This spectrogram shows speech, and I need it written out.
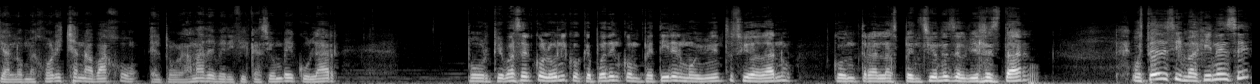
que a lo mejor echan abajo el programa de verificación vehicular porque va a ser con lo único que pueden competir el movimiento ciudadano contra las pensiones del bienestar? Ustedes imagínense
